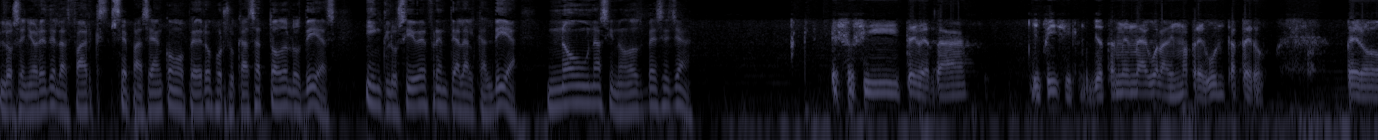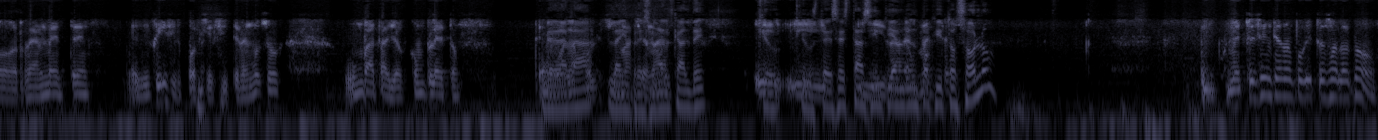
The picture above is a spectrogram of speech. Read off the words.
los señores de las FARC se pasean como Pedro por su casa todos los días, inclusive frente a la alcaldía, no una sino dos veces ya? Eso sí, de verdad, difícil. Yo también me hago la misma pregunta, pero, pero realmente es difícil, porque si tenemos un batallón completo... Me da la, la impresión, alcalde, ¿Que, usted se está sintiendo un poquito solo? Me estoy sintiendo un poquito solo, no.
